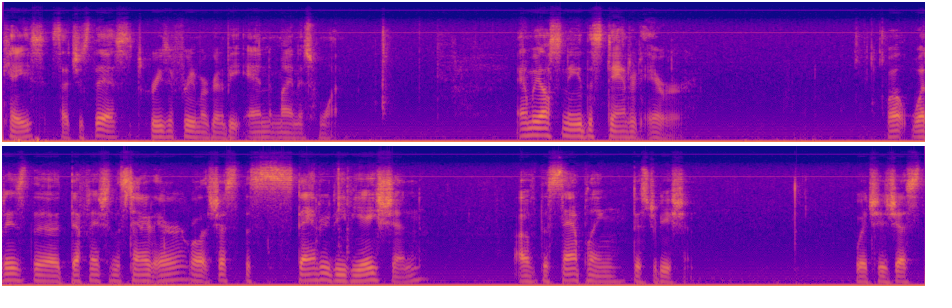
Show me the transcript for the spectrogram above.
case such as this, degrees of freedom are going to be n minus 1. And we also need the standard error. Well, what is the definition of the standard error? Well, it's just the standard deviation of the sampling distribution, which is just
